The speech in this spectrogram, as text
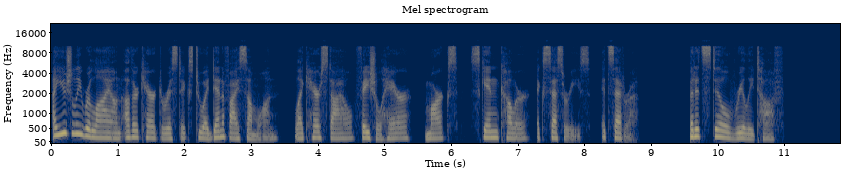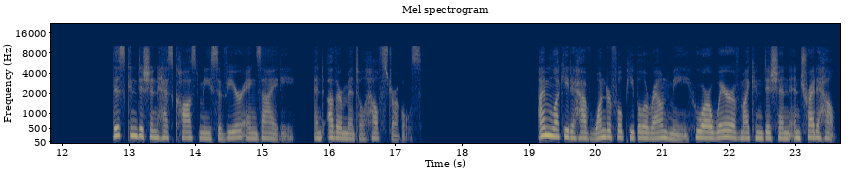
I usually rely on other characteristics to identify someone, like hairstyle, facial hair, marks, skin color, accessories, etc. But it's still really tough. This condition has caused me severe anxiety and other mental health struggles. I'm lucky to have wonderful people around me who are aware of my condition and try to help.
